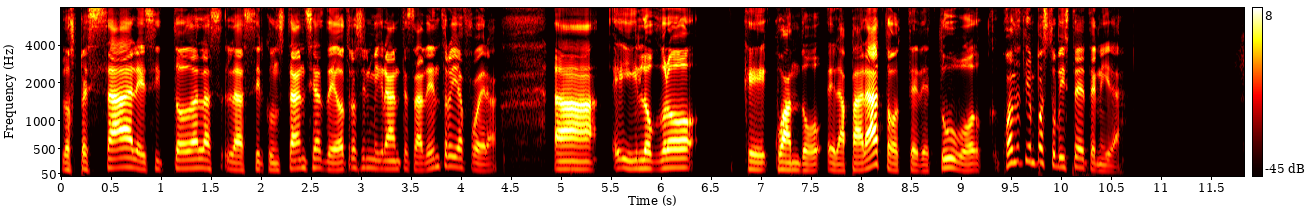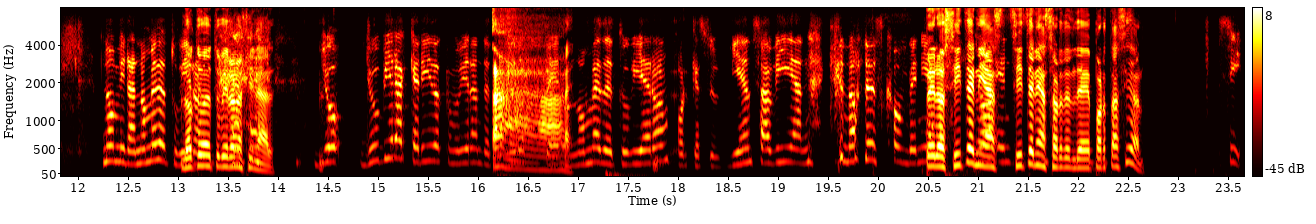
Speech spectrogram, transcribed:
los pesares y todas las, las circunstancias de otros inmigrantes adentro y afuera Ah, y logró que cuando el aparato te detuvo, ¿cuánto tiempo estuviste detenida? No, mira, no me detuvieron. No te detuvieron al final. yo, yo hubiera querido que me hubieran detenido, pero no me detuvieron porque bien sabían que no les convenía. Pero sí tenías, sí tenías orden de deportación. Sí,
